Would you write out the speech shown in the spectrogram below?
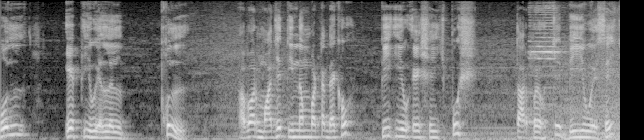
bull F U L L full আবার মাঝে তিন নম্বরটা দেখো পি এইচ পুশ তারপরে হচ্ছে B U S H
